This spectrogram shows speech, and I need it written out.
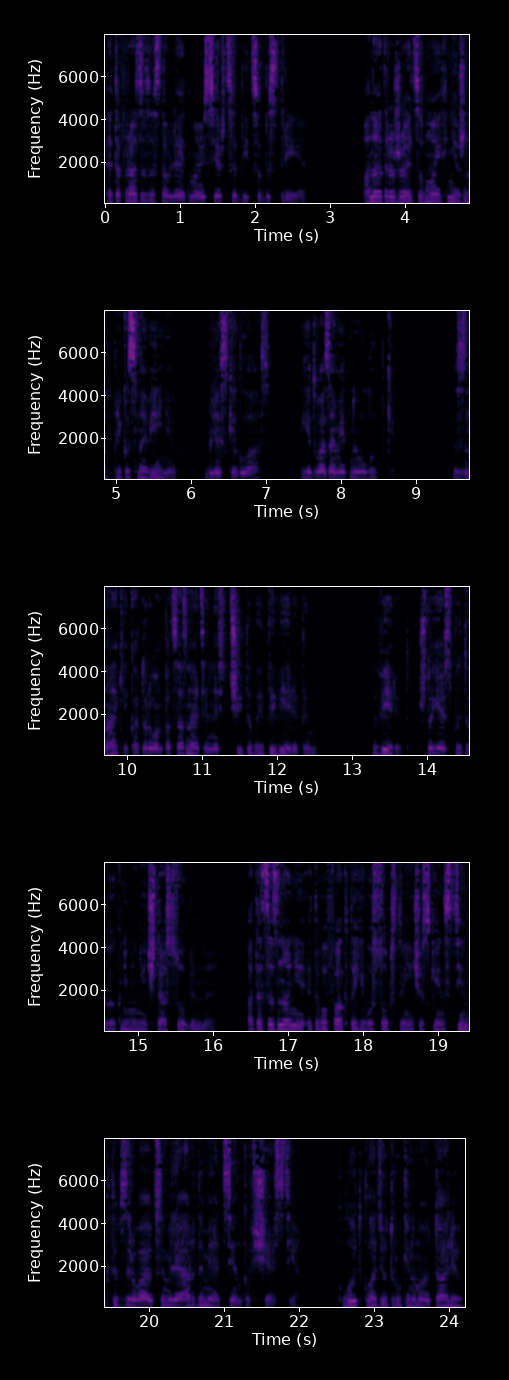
Эта фраза заставляет мое сердце биться быстрее. Она отражается в моих нежных прикосновениях, блеске глаз, едва заметной улыбке. Знаки, которые он подсознательно считывает и верит им. Верит, что я испытываю к нему нечто особенное. От осознания этого факта его собственнические инстинкты взрываются миллиардами оттенков счастья. Клойд кладет руки на мою талию,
